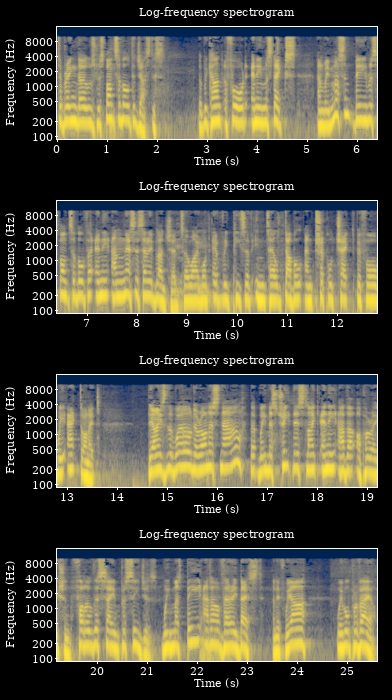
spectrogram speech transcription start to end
to bring those responsible to justice. But we can't afford any mistakes, and we mustn't be responsible for any unnecessary bloodshed, so I want every piece of intel double and triple checked before we act on it. The eyes of the world are on us now, but we must treat this like any other operation. Follow the same procedures. We must be at our very best, and if we are, we will prevail.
